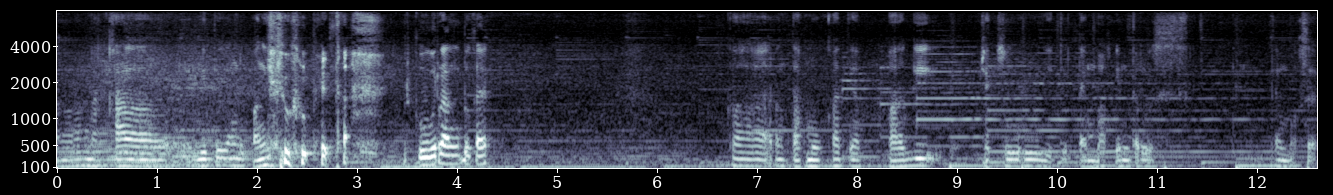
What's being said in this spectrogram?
Orang nakal gitu yang dipanggil guru BK berkurang tuh kan ke rentap muka tiap pagi cek suhu gitu tembakin terus. Tembak set.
